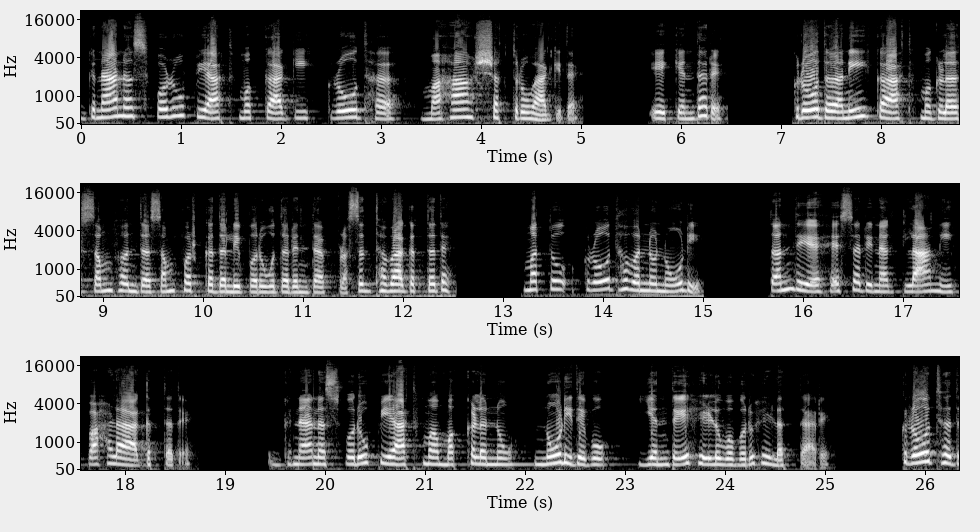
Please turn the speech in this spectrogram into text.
ಜ್ಞಾನ ಸ್ವರೂಪಿ ಆತ್ಮಕ್ಕಾಗಿ ಕ್ರೋಧ ಮಹಾಶತ್ರುವಾಗಿದೆ. ಏಕೆಂದರೆ ಕ್ರೋಧ ಅನೇಕ ಆತ್ಮಗಳ ಸಂಬಂಧ ಸಂಪರ್ಕದಲ್ಲಿ ಬರುವುದರಿಂದ ಪ್ರಸಿದ್ಧವಾಗುತ್ತದೆ. ಮತ್ತು ಕ್ರೋಧವನ್ನು ನೋಡಿ ತಂದೆಯ ಹೆಸರಿನ ಗ್ಲಾನಿ ಬಹಳ ಆಗುತ್ತದೆ. ಜ್ಞಾನ ಸ್ವರೂಪಿ ಆತ್ಮ ಮಕ್ಕಳನ್ನು ನೋಡಿದೆವು ಎಂದೇ ಹೇಳುವವರು ಹೇಳುತ್ತಾರೆ. ಕ್ರೋಧದ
